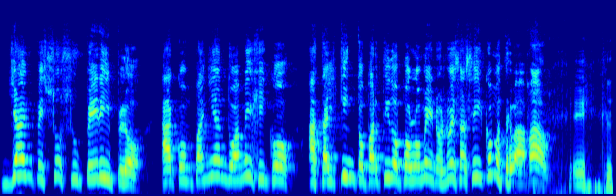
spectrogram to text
ya empezó su periplo acompañando a México hasta el quinto partido por lo menos, ¿no es así? ¿Cómo te va, Mau?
